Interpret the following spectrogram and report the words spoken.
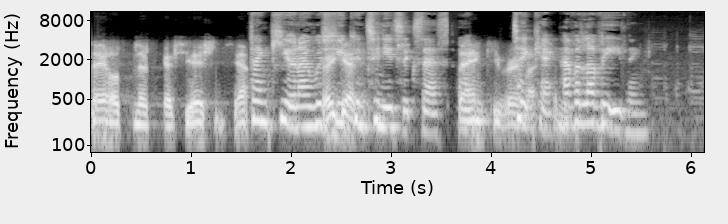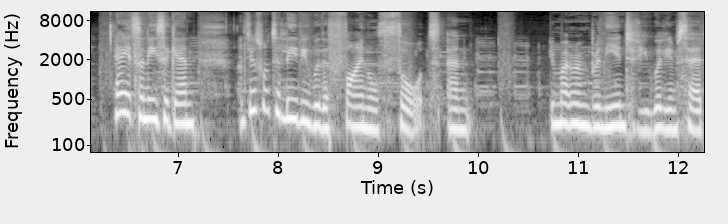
sales and their negotiations. Yeah. Thank you. And I wish very you good. continued success. Thank you very Take much. Take care. Have a lovely evening. Hey, it's Anis again. I just want to leave you with a final thought. And you might remember in the interview, William said,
